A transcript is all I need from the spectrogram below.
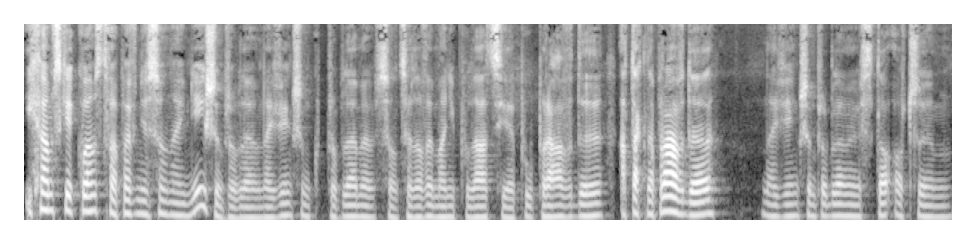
I chamskie kłamstwa pewnie są najmniejszym problemem. Największym problemem są celowe manipulacje, półprawdy, a tak naprawdę największym problemem jest to, o czym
